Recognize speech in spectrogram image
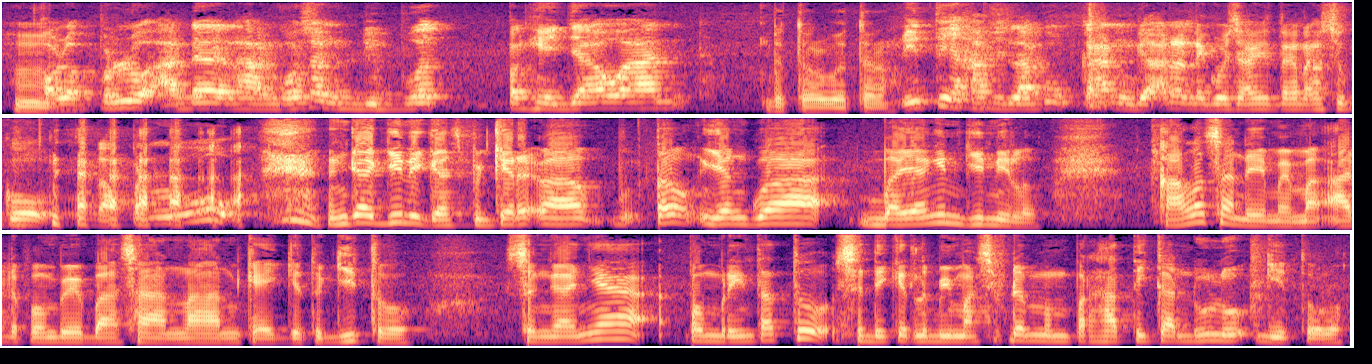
Hmm. Kalau perlu ada lahan kosong dibuat penghijauan. betul betul Itu yang harus dilakukan. Nggak ada negosiasi tentang suku. Nggak perlu. Enggak gini guys, pikir uh, tau yang gua bayangin gini loh. Kalau seandainya memang ada pembebasan lahan kayak gitu-gitu, seenggaknya pemerintah tuh sedikit lebih masif dan memperhatikan dulu gitu loh.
